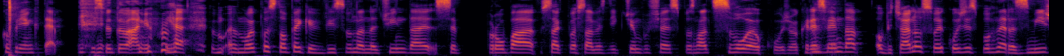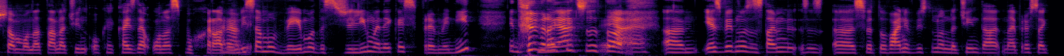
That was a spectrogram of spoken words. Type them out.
ko pridem k tebi pri svetovanju? Ja, moj postopek je v bistvu na način, da se proba vsak posameznik čim bolje spoznati svojo kožo. Ker jaz okay. vem, da običajno v svoji koži sploh ne razmišljamo na ta način, okay, kaj zdaj ona sploh rabi. Rabi. Mi samo vemo, da si želimo nekaj spremeniti in to je Ja, praktično to. ja, ja. Um, jaz vedno zastavim uh, svetovanje v bistvu na način, da najprej vsak,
